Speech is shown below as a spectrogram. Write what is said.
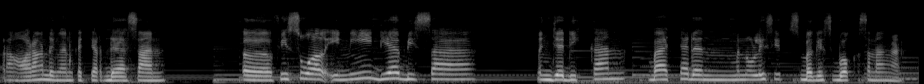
orang-orang dengan kecerdasan uh, visual ini dia bisa menjadikan baca dan menulis itu sebagai sebuah kesenangan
